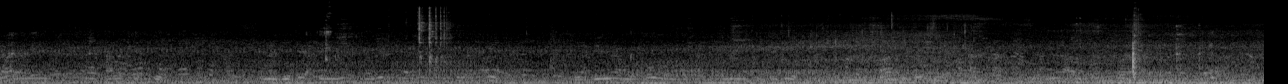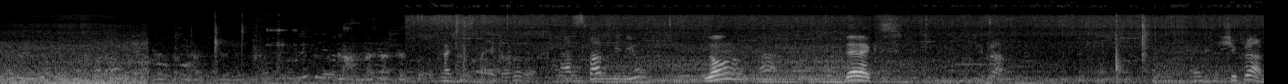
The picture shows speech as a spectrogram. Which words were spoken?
Thank you. Start video. No direct Şükran.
